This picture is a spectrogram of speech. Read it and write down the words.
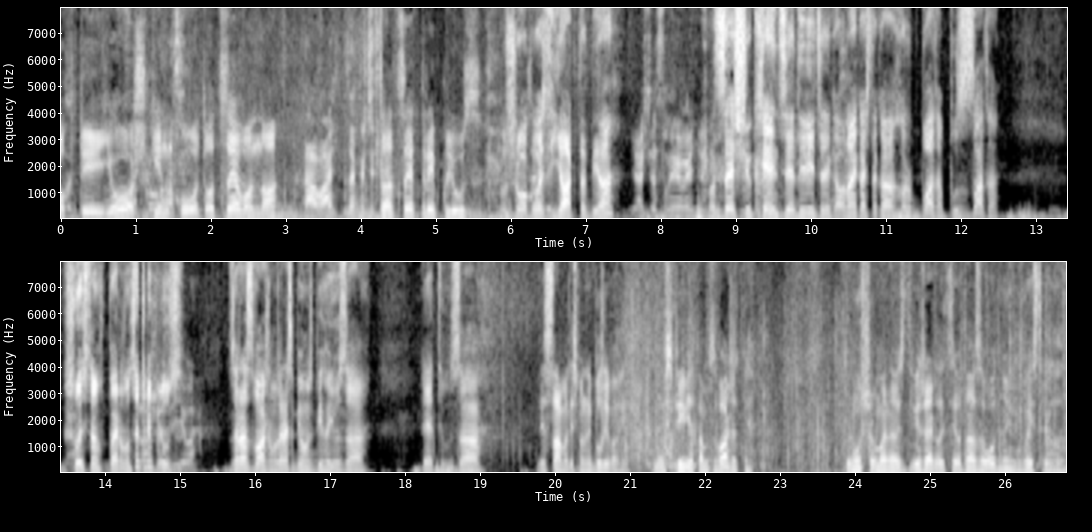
Ох ти, йошкін кот, оце вона. Давай, запишіть. Та це 3 плюс. Ну що, Кость, як тобі, а? Я щасливий. Оце щукенція, дивіться яка, вона якась така горбата, пузата. Щось там вперло. Ну це 3 плюс. Зараз зважимо, зараз я бігом збігаю за етим, за вісами, десь в мене були ваги. Не встиг я там зважити, тому що в мене ось дві жерлиці, одна за одною вистрілили.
